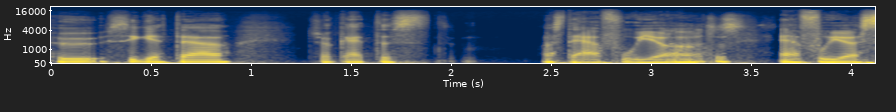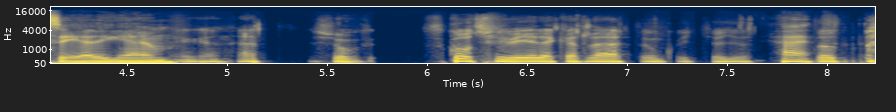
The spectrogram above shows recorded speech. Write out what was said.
hő szigetel, csak hát ezt, azt elfújja, ja, hát az... elfújja a szél, igen. Igen, hát sok Scott fivéreket láttunk, úgyhogy ott... Hát ott...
